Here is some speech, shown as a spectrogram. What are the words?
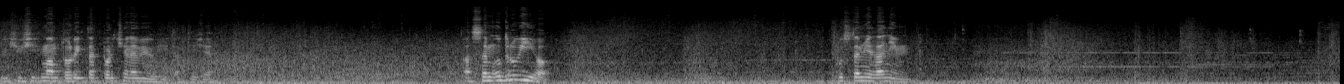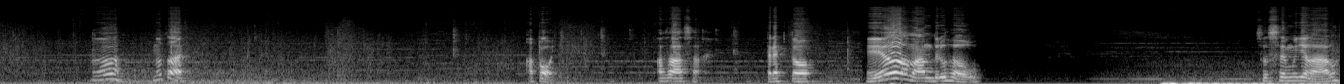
Když už jich mám tolik, tak proč je nevyužít taky, že? A jsem u druhýho. Puste mě za ním. No, no tak. A pojď. A zásah. Trep to. Jo, mám druhou. Co jsem udělal?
